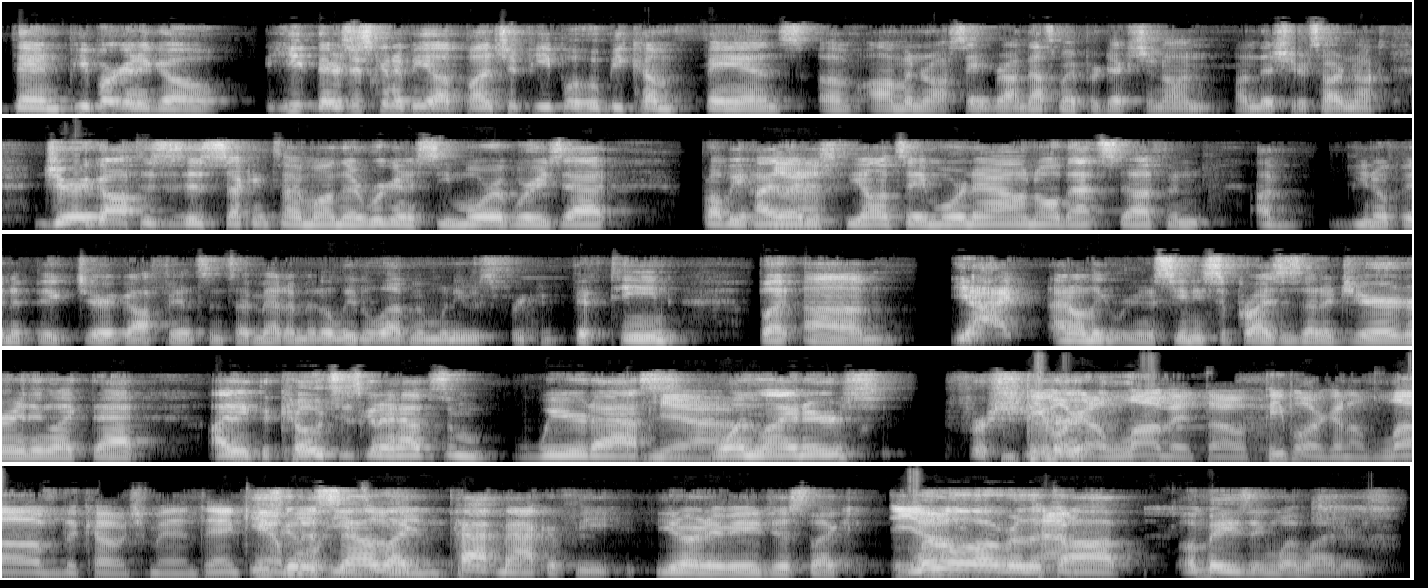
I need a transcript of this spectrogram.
then people are going to go. He, there's just going to be a bunch of people who become fans of Amon Ra St. Brown. That's my prediction on on this year's Hard Knocks. Jared Goff, this is his second time on there. We're going to see more of where he's at. Probably highlight yeah. his fiance more now and all that stuff. And I've you know been a big Jared Goff fan since I met him at Elite Eleven when he was freaking 15. But um, yeah, I, I don't think we're going to see any surprises out of Jared or anything like that. I think the coach is going to have some weird ass yeah. one liners for sure. People are going to love it though. People are going to love the coach, man. Dan Campbell. He's going to sound like mean, Pat McAfee. You know what I mean? Just like yeah, little over the Pat, top, amazing one liners.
